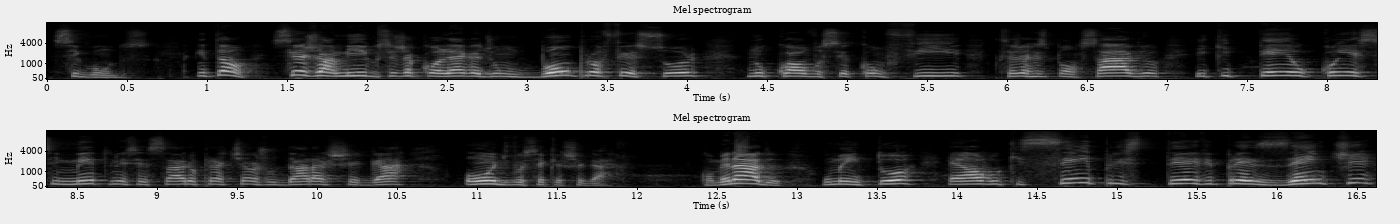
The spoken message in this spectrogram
segundos. Então, seja amigo, seja colega de um bom professor no qual você confie, que seja responsável e que tenha o conhecimento necessário para te ajudar a chegar onde você quer chegar. Combinado? O mentor é algo que sempre esteve presente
